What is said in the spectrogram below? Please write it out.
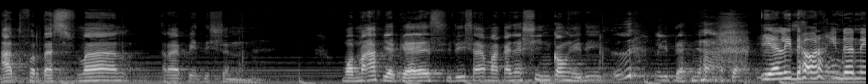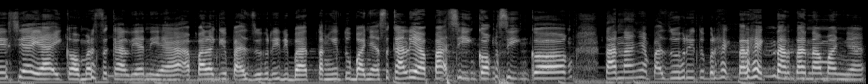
advertisement repetition. Mohon maaf ya guys. Jadi saya makannya singkong jadi uh, lidahnya agak Iya lidah orang Indonesia ya e-commerce sekalian ya. Apalagi Pak Zuhri di Batang itu banyak sekali ya Pak. Singkong singkong tanahnya Pak Zuhri itu berhektar-hektar tanamannya.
